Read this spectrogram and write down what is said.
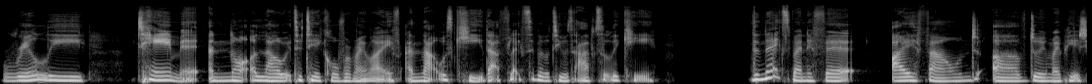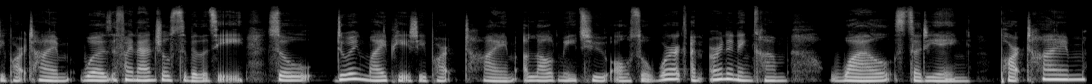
really tame it and not allow it to take over my life. And that was key. That flexibility was absolutely key. The next benefit I found of doing my PhD part time was financial stability. So, doing my PhD part time allowed me to also work and earn an income while studying part time,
